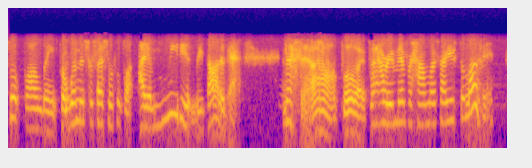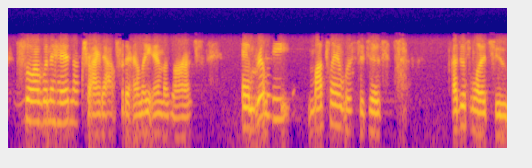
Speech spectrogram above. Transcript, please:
football link for women's professional football, I immediately thought of that. And I said, oh boy, but I remember how much I used to love it. So I went ahead and I tried out for the LA Amazons. And really, my plan was to just, I just wanted to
